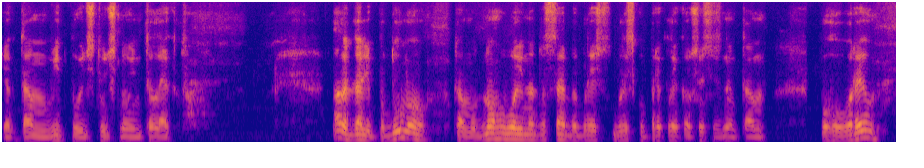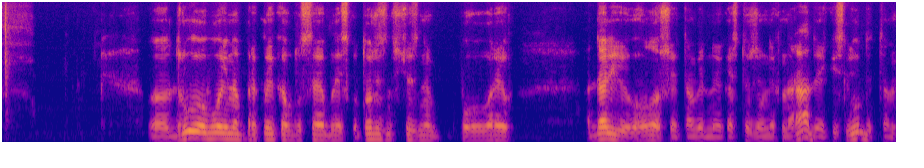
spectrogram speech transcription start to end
як там відповідь штучного інтелекту. Але далі подумав, там одного воїна до себе близько прикликав, щось із ним там поговорив. Е, Другого воїна прикликав до себе близько, теж щось з ним поговорив. Далі оголошує, там видно, якась теж у них нарада, якісь люди, там,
